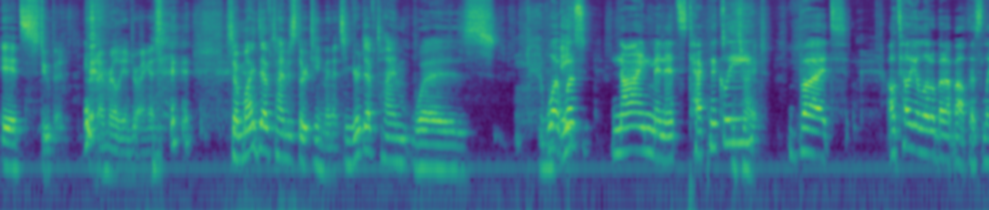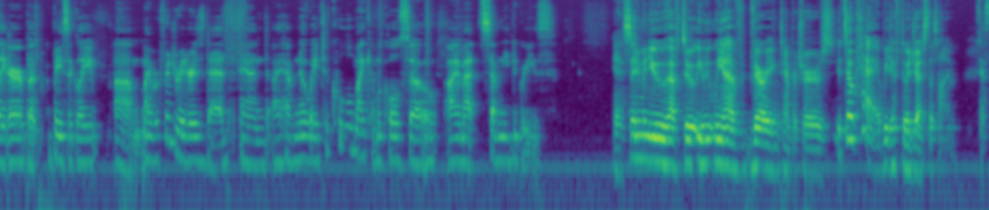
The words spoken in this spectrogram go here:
it's stupid, but I'm really enjoying it. so my dev time is 13 minutes, and your dev time was what eight- was nine minutes technically? That's right. but I'll tell you a little bit about this later. But basically, um, my refrigerator is dead, and I have no way to cool my chemicals, so I am at seventy degrees. Yes, and when you have to when you have varying temperatures, it's okay, but you have to adjust the time. Yes.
